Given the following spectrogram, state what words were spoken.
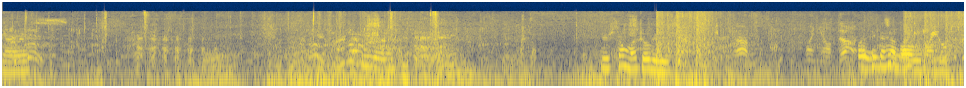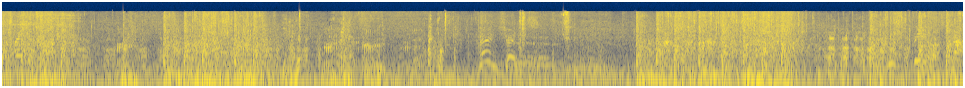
nice. There's so much over here. Pick it up. When you're done, I think I have all the zombies. reopen the trailer. Vengeance! You feel us now!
